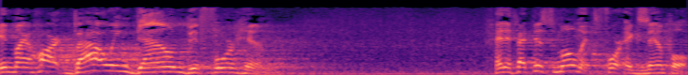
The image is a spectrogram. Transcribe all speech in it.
In my heart, bowing down before Him. And if at this moment, for example,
